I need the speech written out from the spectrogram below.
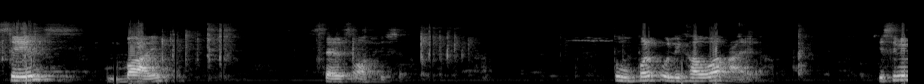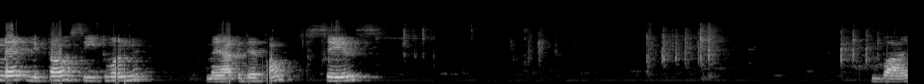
सेल्स बाय सेल्स ऑफिसर तो ऊपर वो लिखा हुआ आएगा। इसमें मैं लिखता हूँ सीट वन में, मैं यहाँ पे देता हूँ सेल्स by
